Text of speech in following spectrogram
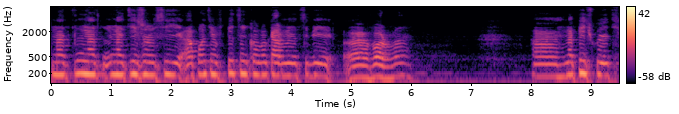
на, на, на тій ж Росії, а потім в підсумку викармлюють собі е, ворога. Е, напічкують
